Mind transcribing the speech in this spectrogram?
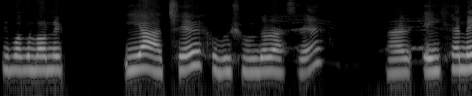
পিপাগুলো অনেক ইয়া আছে খুবই সুন্দর আছে। আর এইখানে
